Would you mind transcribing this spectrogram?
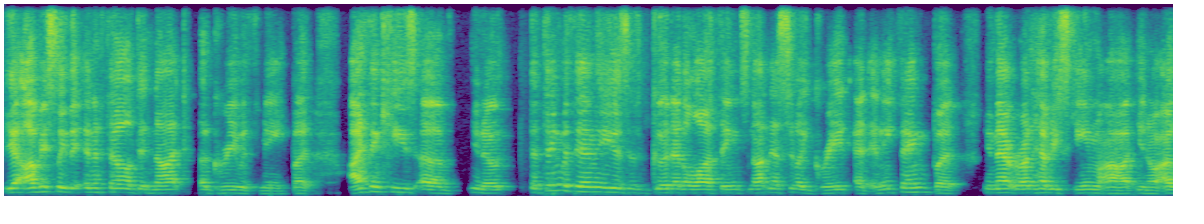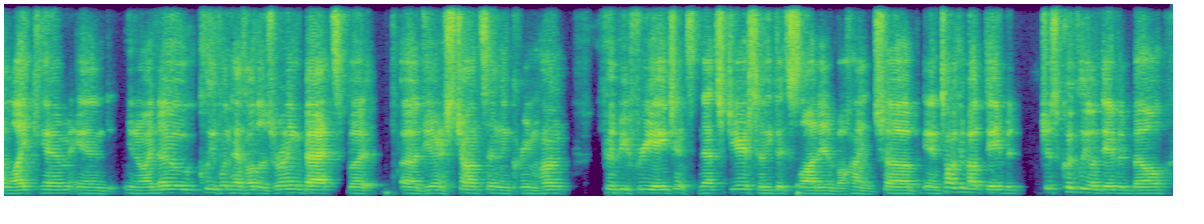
Yeah, obviously the NFL did not agree with me, but I think he's uh, you know, the thing with him, he is good at a lot of things, not necessarily great at anything, but in that run heavy scheme, uh, you know, I like him. And, you know, I know Cleveland has all those running backs, but uh D'Ernest Johnson and Kareem Hunt could be free agents next year, so he could slot in behind Chubb. And talking about David, just quickly on David Bell,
